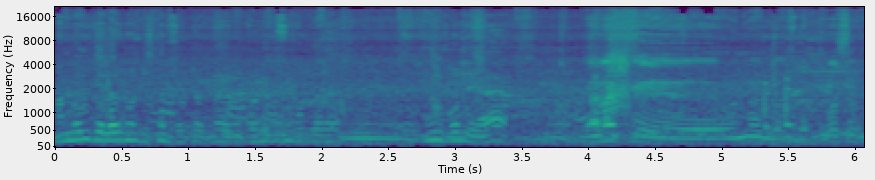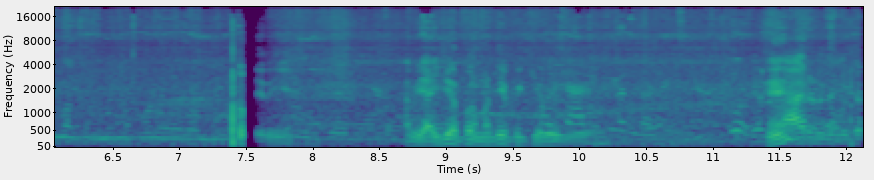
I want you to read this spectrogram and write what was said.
நம்மளுக்கு எல்லாருக்கும் டிஸ்கவுண்ட் சொல்லிட்டாருல எனக்கு டுவெண்ட்டி பர்சன்ட் கொடுத்தாரு உங்களுக்கு போடலையா எனக்கு ஒன்றும் இல்லை. இந்த மாத்திரம் கூட மட்டும் பிக்கிறதுக்கு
